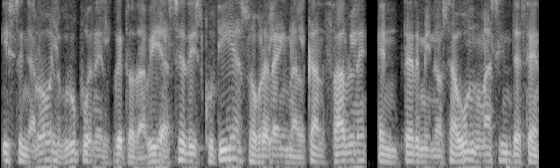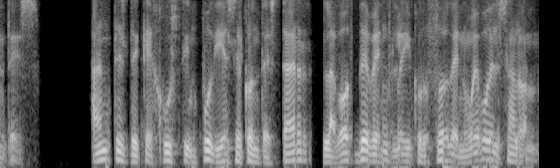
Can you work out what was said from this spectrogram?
Y señaló el grupo en el que todavía se discutía sobre la inalcanzable, en términos aún más indecentes. Antes de que Justin pudiese contestar, la voz de Bentley cruzó de nuevo el salón.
